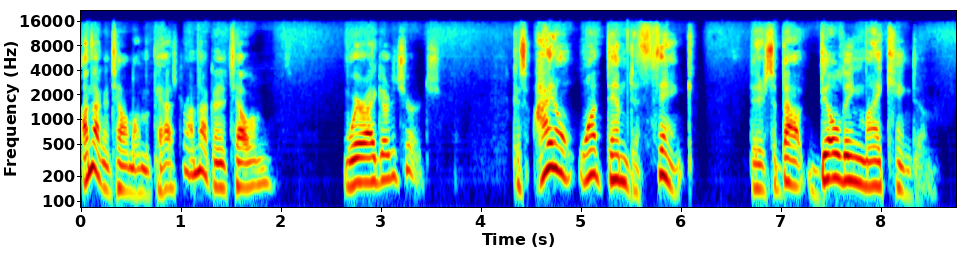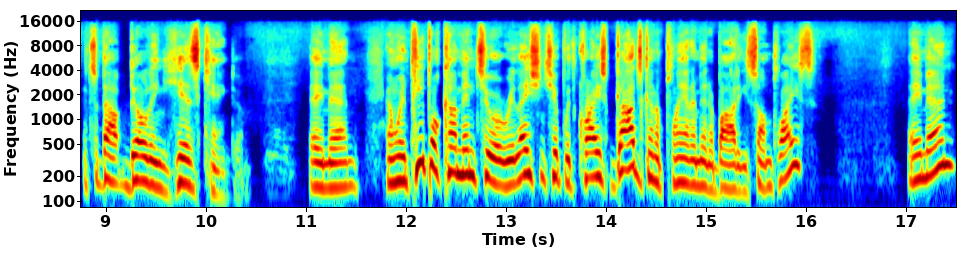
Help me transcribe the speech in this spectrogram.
I'm not going to tell them I'm a pastor. I'm not going to tell them where I go to church. Because I don't want them to think it's about building my kingdom. It's about building his kingdom. Amen. And when people come into a relationship with Christ, God's going to plant them in a body someplace. Amen.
